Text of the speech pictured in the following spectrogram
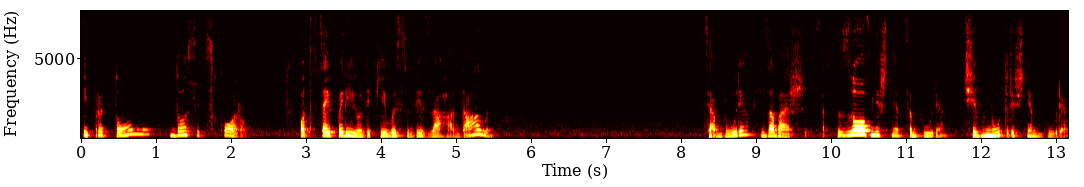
І при тому досить скоро. От в цей період, який ви собі загадали, ця буря завершиться. Зовнішня ця буря чи внутрішня буря.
